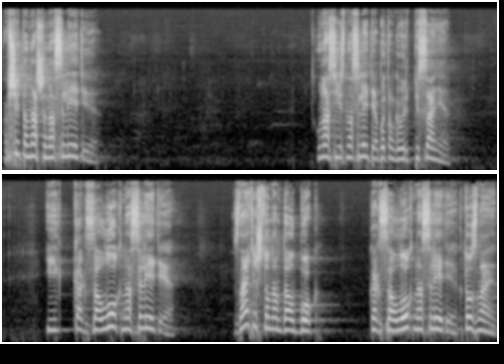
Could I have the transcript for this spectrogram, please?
Вообще это наше наследие. У нас есть наследие, об этом говорит Писание – и как залог наследия. Знаете, что нам дал Бог? Как залог наследия. Кто знает?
